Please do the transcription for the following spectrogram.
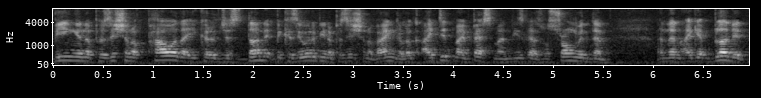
Being in a position of power that he could have just done it because he would have been in a position of anger. Look, I did my best, man. These guys, what's wrong with them? And then I get blooded.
